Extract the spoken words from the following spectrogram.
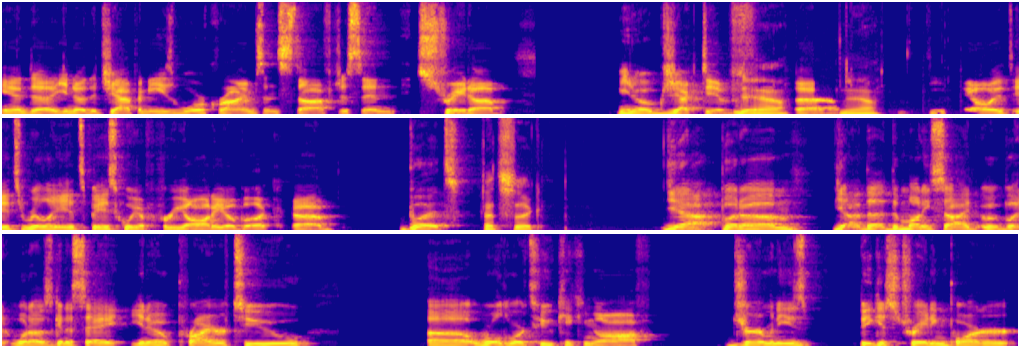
and uh, you know the Japanese war crimes and stuff, just in straight up, you know, objective. Yeah, uh, yeah. You know, it, it's really it's basically a free audiobook. Uh, but that's sick. Yeah, but um, yeah, the the money side. Uh, but what I was gonna say, you know, prior to uh, World War II kicking off, Germany's biggest trading partner,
